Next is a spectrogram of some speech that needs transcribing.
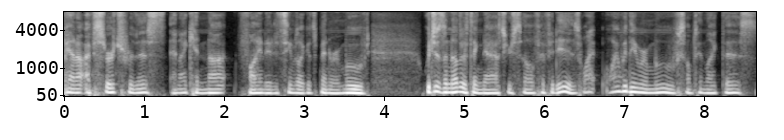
man, I've searched for this and I cannot find it. It seems like it's been removed, which is another thing to ask yourself. If it is, why, why would they remove something like this?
